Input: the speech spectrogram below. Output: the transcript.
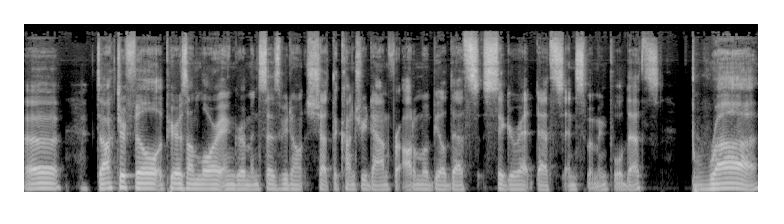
uh Dr. Phil appears on Laura Ingraham and says we don't shut the country down for automobile deaths, cigarette deaths, and swimming pool deaths. Bruh,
